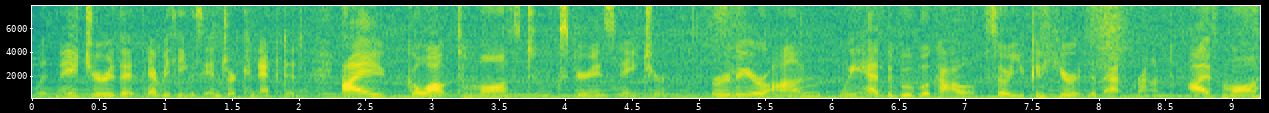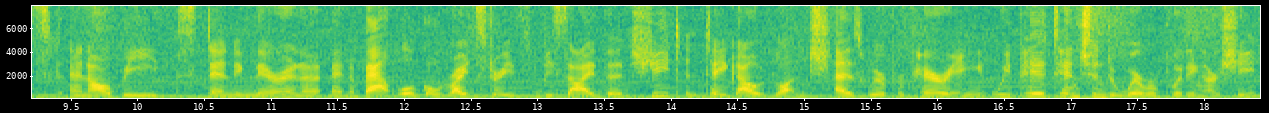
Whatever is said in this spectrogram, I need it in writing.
With nature, that everything's interconnected. I go out to moth to experience nature. Earlier on, we had the boobook owl, so you can hear it in the background. I've mothed, and I'll be standing there, and a, and a bat will go right straight beside the sheet and take out lunch. As we're preparing, we pay attention to where we're putting our sheet,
